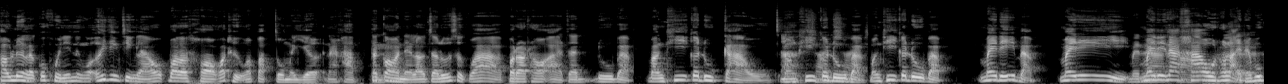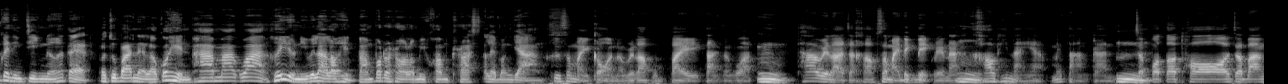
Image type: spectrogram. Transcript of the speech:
ข้าๆเรื่องแล้วก็คุยนิดนึงว่าเอ้ยจริงๆแล้วปตทก็ถือว่าปรับตัวมาเยอะนะครับแต่ก่อนเนี่ยเราจะรู้สึกว่าปตทอาจจะดูแบบบางที่ก็ดูเก่าอ่าบางที่ก็ดูแบบใช่บางที่ก็ดูแบบไม่ได้แบบ ไม่ได้ไม่น่าไม่ได้น่าเข้าเท่าไหร่เออถ้าพูดกันจริงๆเนอะแต่ปัจจุบันเนี่ยเราก็เห็นภาพมากว่าเฮ้ยเดี๋ยวนี้เวลาเราเห็นปั๊มปตทเรามีความ trust อะไรบางอย่าง คือสมัยก่อนอะเวลาผมไปต่างจังหวัดอืมถ้าเวลาจะเข้าสมัยเด็ก ๆ เลยนะอืมเข้าที่ไหนอะไม่ต่างกันอืมจะปตทจะบาง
